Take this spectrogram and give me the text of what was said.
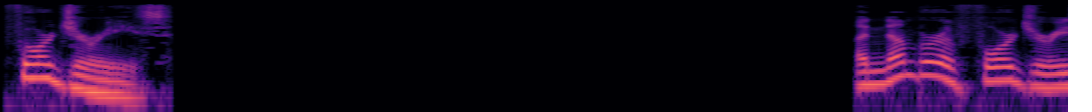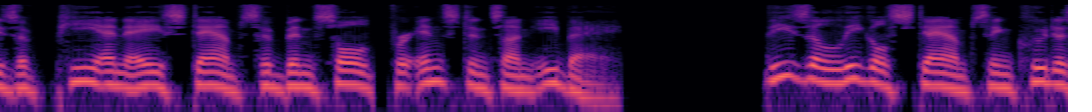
Forgeries A number of forgeries of PNA stamps have been sold, for instance on eBay. These illegal stamps include a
